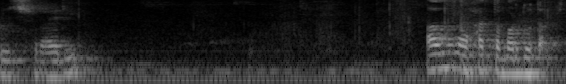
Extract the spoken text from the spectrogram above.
بيشحن عادي. أو لو حتى برضو تابلت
